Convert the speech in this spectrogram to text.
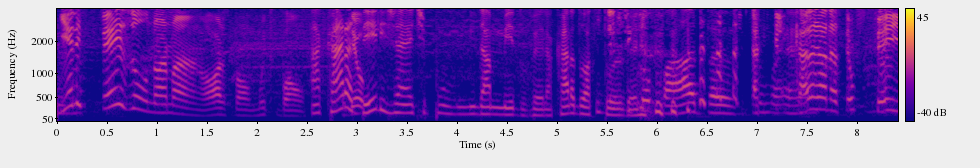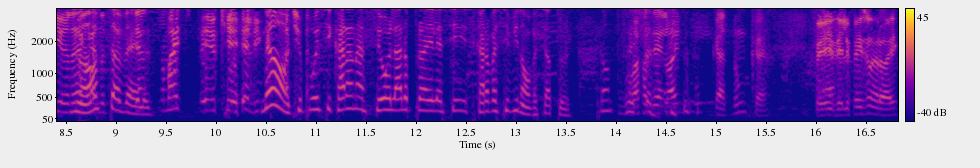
E ele fez um Norman Osborn muito bom. A cara Entendeu? dele já é tipo, me dá medo, velho. A cara do ator, velho. psicopata. O é. cara já nasceu feio, né? Nossa, cara? Velho. nada mais feio que ele. Não, tipo, esse cara nasceu, olharam pra ele assim, esse cara vai ser vilão, vai ser ator. Pronto. Não vai fazer herói nunca, nunca. Fez, ele fez um herói.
